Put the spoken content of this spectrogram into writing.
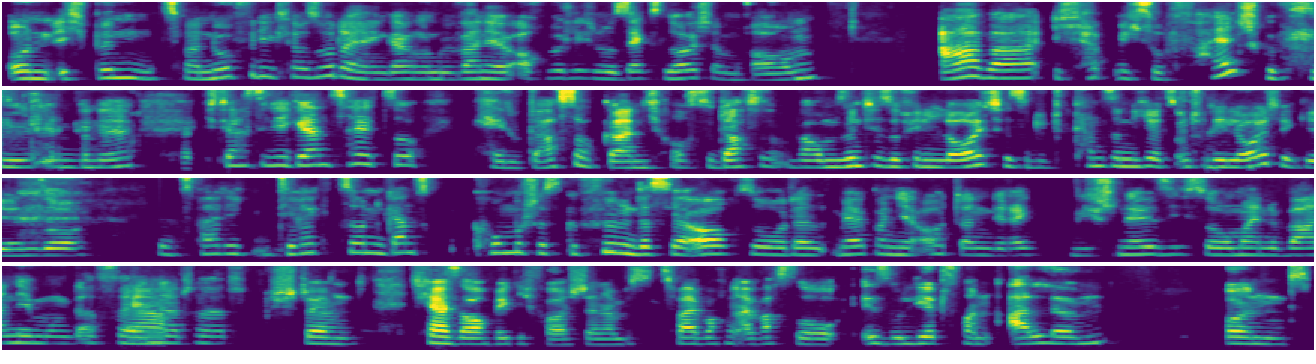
Und ich bin zwar nur für die Klausur dahin gegangen und wir waren ja auch wirklich nur sechs Leute im Raum, aber ich habe mich so falsch gefühlt irgendwie, ne? Ich dachte die ganze Zeit so, hey, du darfst doch gar nicht raus, du darfst, warum sind hier so viele Leute? So, du kannst doch nicht jetzt unter die Leute gehen, so. Das war die, direkt so ein ganz komisches Gefühl und das ist ja auch so, da merkt man ja auch dann direkt, wie schnell sich so meine Wahrnehmung da verändert hat. stimmt. Ich kann es auch wirklich vorstellen. Dann bist du zwei Wochen einfach so isoliert von allem. Und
